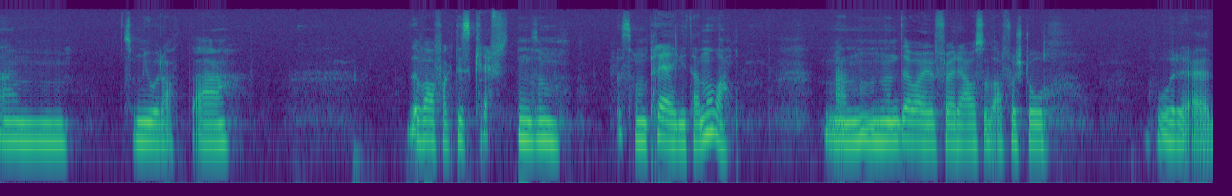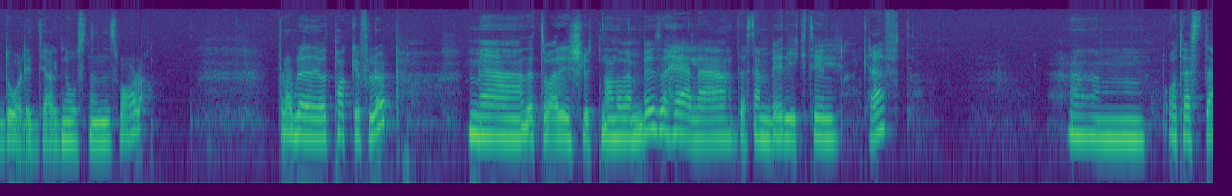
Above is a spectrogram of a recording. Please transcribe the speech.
Um, som gjorde at uh, det var faktisk kreften som, som, preget henne, da. Men det var jo før jeg også da forsto hvor uh, dårlig diagnosen hennes var, da. For da ble det jo et pakkeforløp. Med, dette var i slutten av november, så hele desember gikk til kreft. Um, og teste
